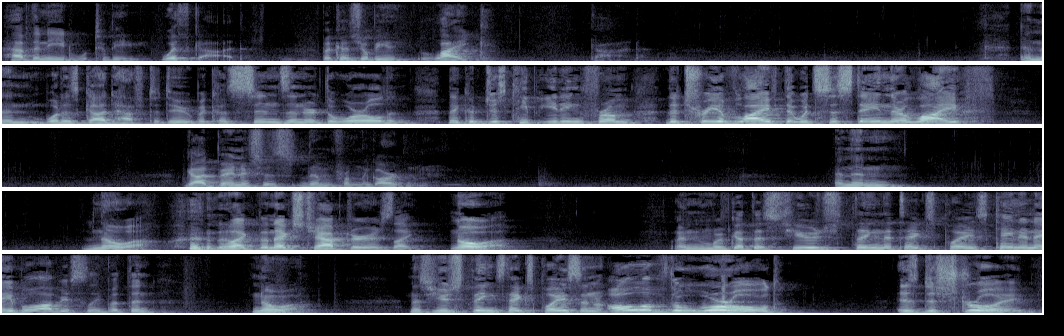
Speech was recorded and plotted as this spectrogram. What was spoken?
have the need to be with God because you'll be like God. And then what does God have to do? Because sins entered the world and they could just keep eating from the tree of life that would sustain their life. God banishes them from the garden. And then Noah. like the next chapter is like Noah. And we've got this huge thing that takes place Cain and Abel, obviously, but then Noah. This huge thing takes place, and all of the world is destroyed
